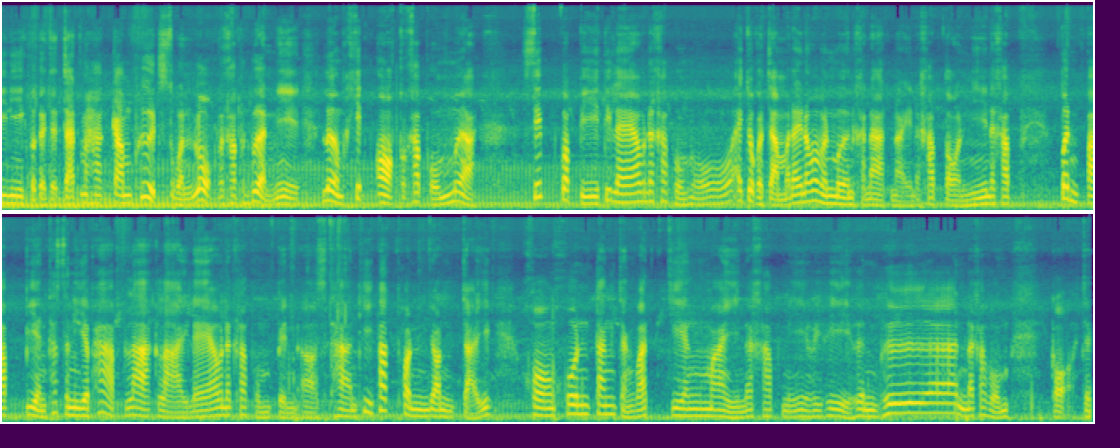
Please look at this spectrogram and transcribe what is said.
ที่นี่เพื่อจะจัดมหกรรมพืชสวนโลกนะครับ เพื่อนๆนี่เริ่มคิดออกก็ครับผมเมื่อ10กว่าปีที่แล้วนะครับผมโอ้ไอโจกก็จำมาได้นะว่ามันเมินขนาดไหนนะครับ ตอนนี้นะครับ เปิ้นปรับเปลี่ยนทัศนียภาพหลากหลายแล้วนะครับ ผมเป็นสถานที่พักผ่อนหย่อนใจของคนตั้งจังหวัดเจียงใหม่นะครับนี่พี่ๆเพื่อนเพื่อนๆนะครับ ผมก็จะ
